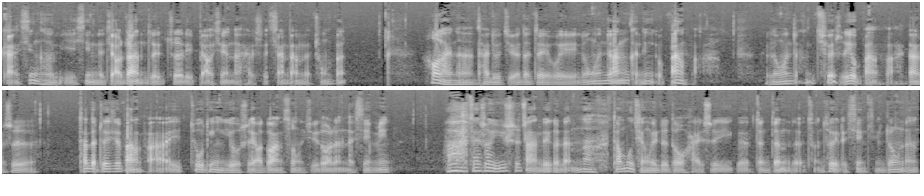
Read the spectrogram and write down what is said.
感性和理性的交战在这里表现的还是相当的充分。后来呢，他就觉得这位龙文章肯定有办法。龙文章确实有办法，但是他的这些办法注定又是要断送许多人的性命。啊，再说于师长这个人呢，到目前为止都还是一个真正的纯粹的性情中人，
